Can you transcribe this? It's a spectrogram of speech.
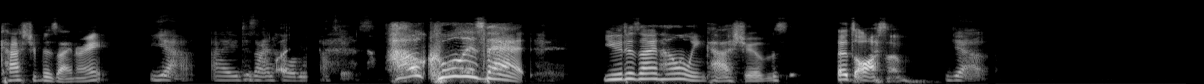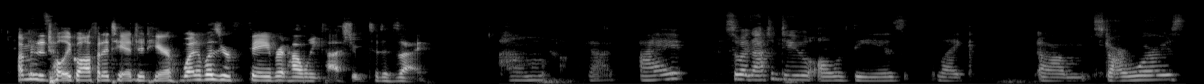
costume design, right? yeah. I designed Halloween costumes. How cool is that? You design Halloween costumes. That's awesome. Yeah. I'm going to totally go off on a tangent here. What was your favorite Halloween costume to design? Um, oh my god, I so I got to do all of these like um Star Wars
